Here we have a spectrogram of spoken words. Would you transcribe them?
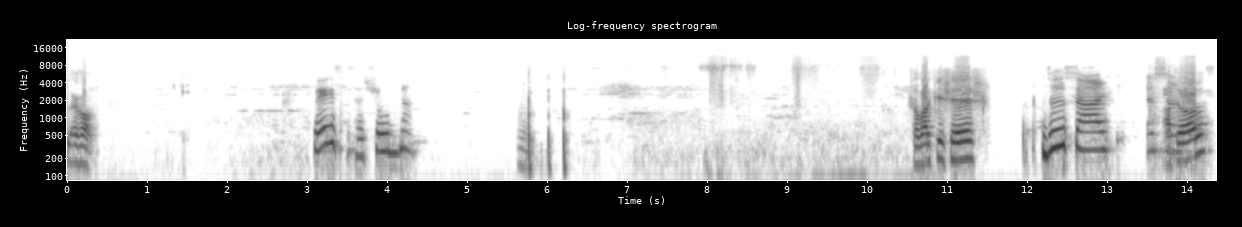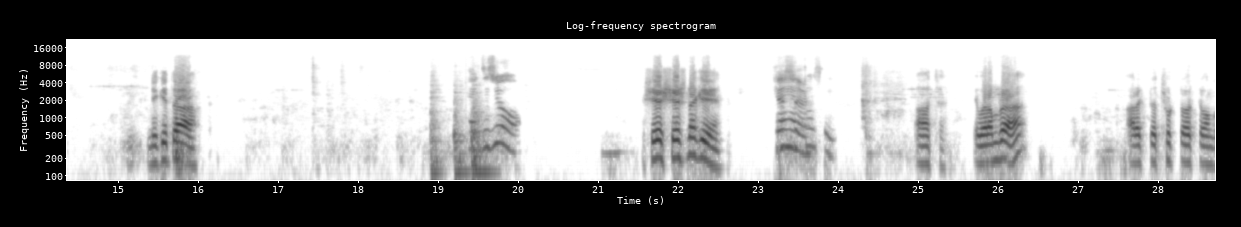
লেখো। হয়ে গেছে স্যার না। সবার কি শেষ? জি স্যার। আচল? নিকিতা? হ্যাঁ শেষ শেষ নাকি? হ্যাঁ. হ্যাঁ আচ্ছা এবার আমরা আর একটা ছোট্ট একটা অঙ্ক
